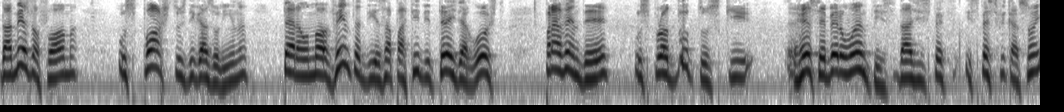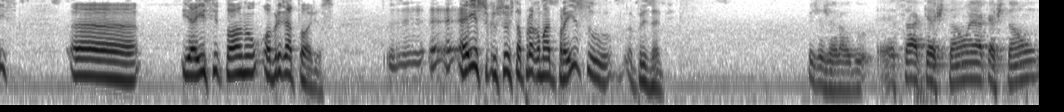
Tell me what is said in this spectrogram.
Da mesma forma, os postos de gasolina terão 90 dias a partir de 3 de agosto para vender os produtos que receberam antes das espe especificações uh, e aí se tornam obrigatórios. É, é, é, isso que o senhor está programado para isso, presidente? Veja, Geraldo, essa questão é a questão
